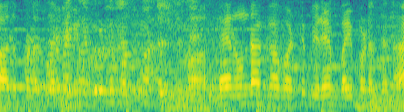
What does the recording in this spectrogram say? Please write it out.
బాధపడద్దండి. నేను ఉండా కాబట్టి మీరేం భయపడద్దనా?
